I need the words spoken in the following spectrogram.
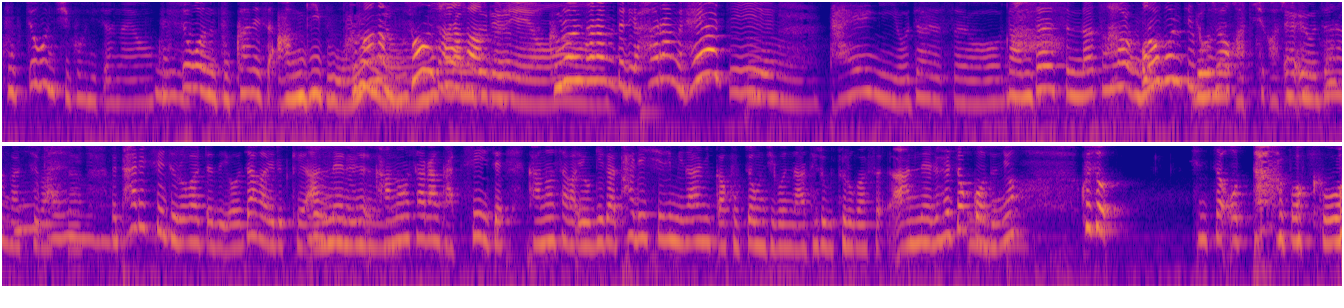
국정원 직원이잖아요. 네. 국정원은 북한에서 안 기부. 얼마나. 무서운, 사람들이 사람들이에요. 그런 사람들이 하라면 해야지. 음. 다행히 여자였어요. 남자였으면 나 정말 울어본 줄 여자. 같이 갔어요. 예, 여자랑 같이 음, 갔어요. 다행이네요. 탈의실 들어갈 때도 여자가 이렇게 안내를 네. 간호사랑 같이 이제 간호사가 여기가 탈의실입니다 하니까 국정원 직원이 나 데리고 들어가서 안내를 해줬거든요. 어. 그래서 진짜 옷 다 벗고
